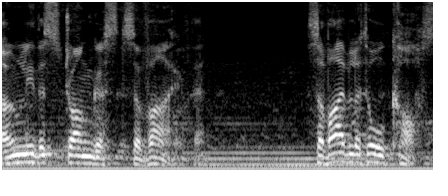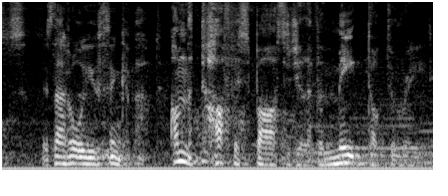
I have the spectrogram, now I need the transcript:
Only the strongest survive, then. Survival at all costs. Is that all you think about? I'm the toughest bastard you'll ever meet, Dr. Reed.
